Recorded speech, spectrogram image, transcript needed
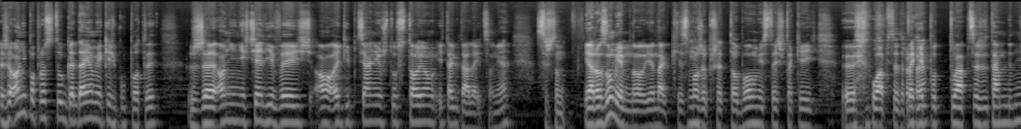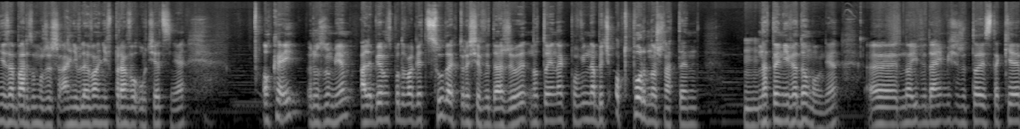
że oni po prostu gadają jakieś głupoty, że oni nie chcieli wyjść, o Egipcjanie już tu stoją i tak dalej, co nie? Zresztą ja rozumiem, no jednak jest morze przed tobą, jesteś w takiej, y, Pułapce trochę. takiej podtułapce, że tam nie za bardzo możesz ani w lewo, ani w prawo uciec, nie? Okej, rozumiem, ale biorąc pod uwagę cuda, które się wydarzyły, no to jednak powinna być odporność na ten, Mhm. na tę niewiadomą, nie? E, No i wydaje mi się, że to jest takie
